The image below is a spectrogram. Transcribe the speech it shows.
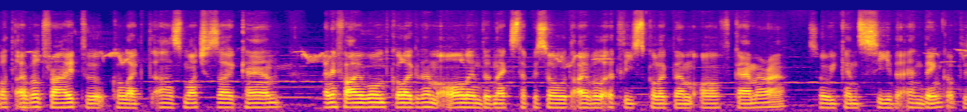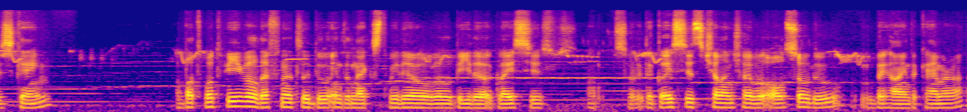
But I will try to collect as much as I can. And if I won't collect them all in the next episode, I will at least collect them off camera. So we can see the ending of this game. But what we will definitely do in the next video will be the Glacius, oh, sorry, the Glacius challenge I will also do behind the camera.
